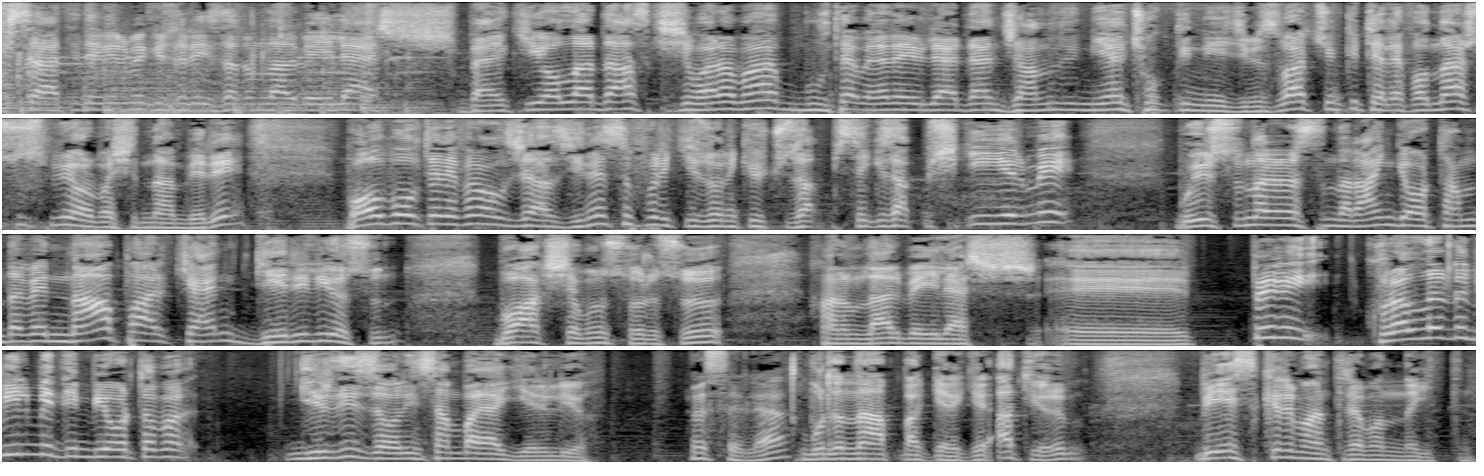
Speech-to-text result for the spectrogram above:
İlk saati devirmek üzereyiz hanımlar beyler. Belki yollarda az kişi var ama muhtemelen evlerden canlı dinleyen çok dinleyicimiz var. Çünkü telefonlar susmuyor başından beri. Bol bol telefon alacağız yine 0212 368 62 20. Buyursunlar arasınlar hangi ortamda ve ne yaparken geriliyorsun? Bu akşamın sorusu hanımlar beyler. Ee, böyle kurallarını bilmediğin bir ortama girdiği zaman insan bayağı geriliyor. Mesela Burada ne yapmak gerekir? Atıyorum bir eskrim antrenmanına gittin.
